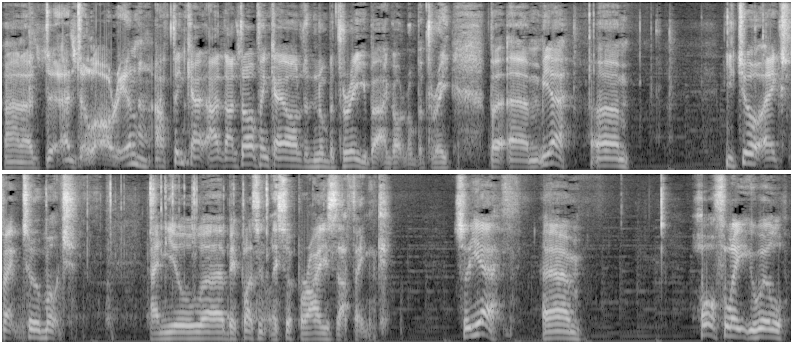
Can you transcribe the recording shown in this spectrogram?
And a, De- a DeLorean. I think I, I, I, don't think I ordered number three, but I got number three. But um, yeah, um, you don't expect too much and you'll uh, be pleasantly surprised I think. So yeah um, hopefully you will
